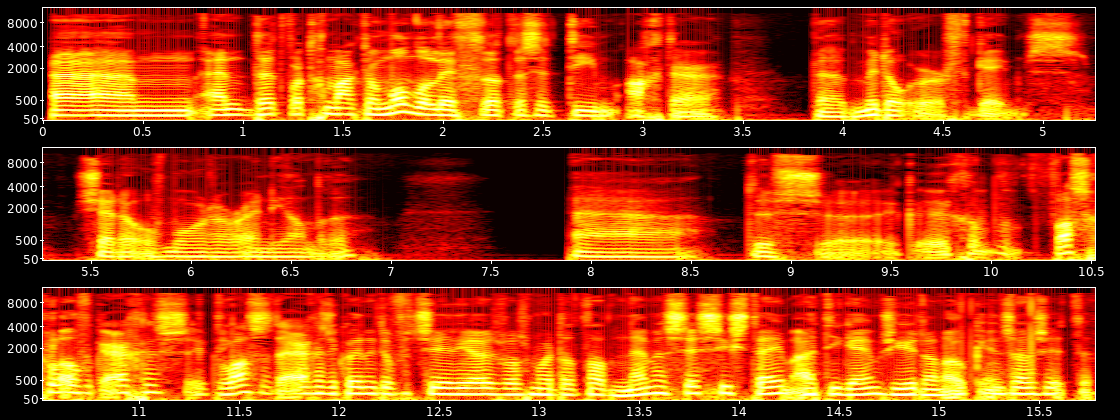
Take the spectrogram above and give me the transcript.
Ehm, en dit wordt gemaakt door Monolith. Dat is het team achter de Middle-earth games. Shadow of Mordor en die andere. Eh, dus eh, ik, ik was geloof ik ergens, ik las het ergens, ik weet niet of het serieus was, maar dat dat Nemesis systeem uit die games hier dan ook in zou zitten.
